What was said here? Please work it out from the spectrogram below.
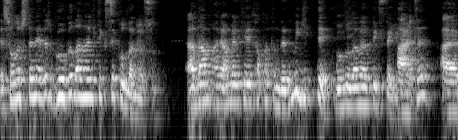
e, sonuçta nedir? Google Analytics'i kullanıyorsun. Adam hani Amerika'yı kapatın dedi mi gitti. Google Analytics de gitti. Artı e,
